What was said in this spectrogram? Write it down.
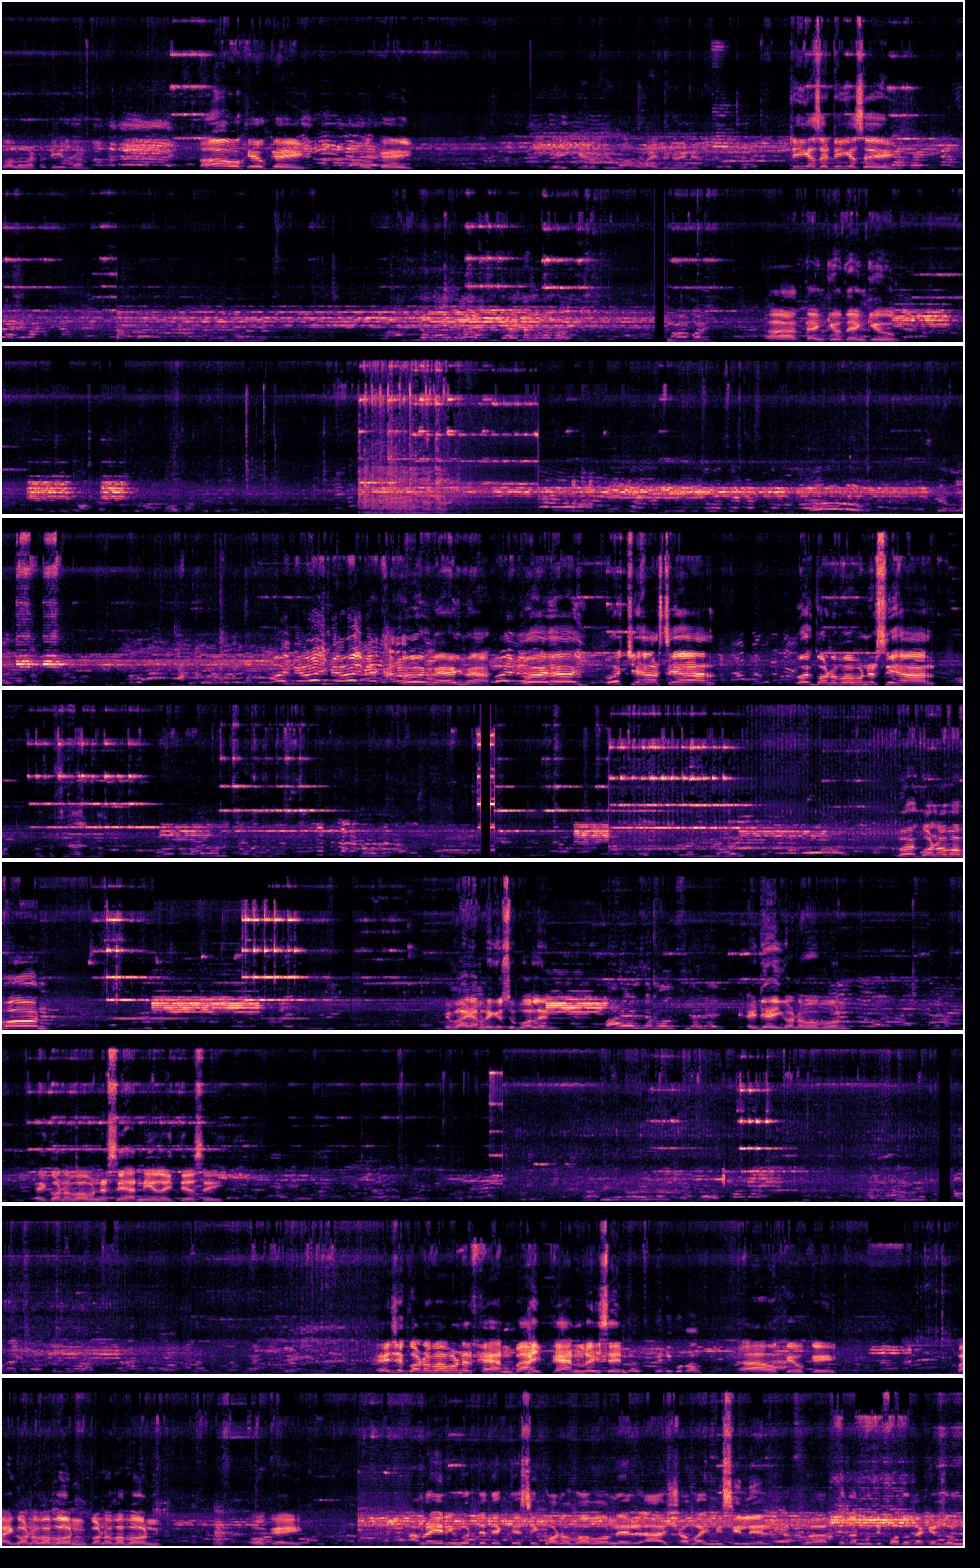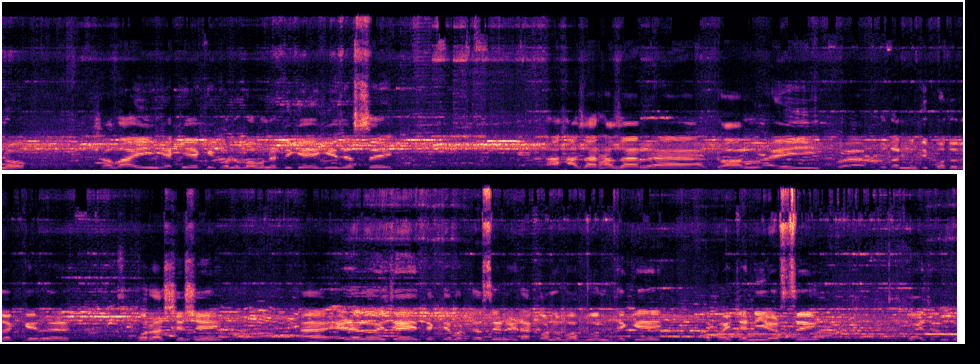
কলম একটা দিয়ে যান হ্যাঁ ওকে ওকে ওকে এই কেরো ভিউ ভালো লাগবে নই নিতে বুঝছ ঠিক আছে ঠিক আছে হ্যাঁ থ্যাংক ইউ থ্যাংক ইউ চেহার চেহার। ওই গণভবনের চেহার। ওই গণভবন। এ ভাই আপনি কিছু বলেন। ভাই এই গণভবন। এই গণভবনের চেহার নিয়ে যাইতে আছে এই যে গণভবনের ফ্যান, ভাই, ফ্যান লইছেন। হ্যাঁ ওকে ওকে। ভাই, গণভবন গণভবন। ওকে। আমরা এরই মধ্যে দেখতেছি গণভবনের সবাই মিছিলের প্রধানমন্ত্রী পদত্যাগের জন্য। সবাই একে একে গণভবনের দিকে এগিয়ে যাচ্ছে। হাজার হাজার ঢল এই প্রধানমন্ত্রী পদত্যাগের করার শেষে এটা হলো এই যে দেখতে পাচ্ছেন এটা গণভবন থেকে ভাইটা নিয়ে আসছে। ভাই, জানব?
